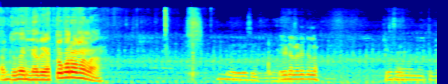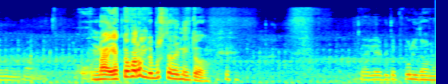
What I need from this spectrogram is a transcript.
আমি তো জানি না রে, এত গরম আলা না এত গরম যে বুঝতে পারিনি তো তাহলে এটিতে পুলি দাও না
